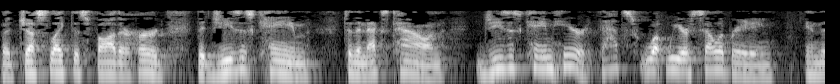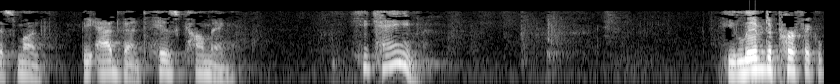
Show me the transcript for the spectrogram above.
But just like this father heard that Jesus came to the next town, Jesus came here. That's what we are celebrating in this month the Advent, His coming. He came. He lived a perfect,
